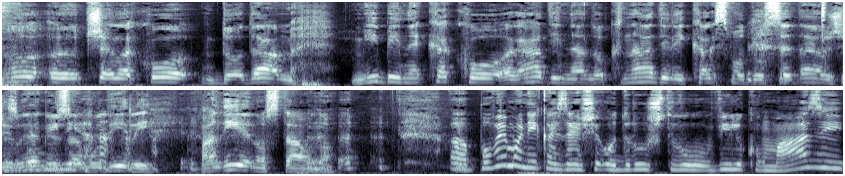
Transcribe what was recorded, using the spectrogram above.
No, e, če lahko dodam, mi bi nekako radi nadoknadili, kar smo do sedaj v življenju zamudili, pa ni enostavno. Povemo nekaj zdaj še o društvu Vilko Mazi.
